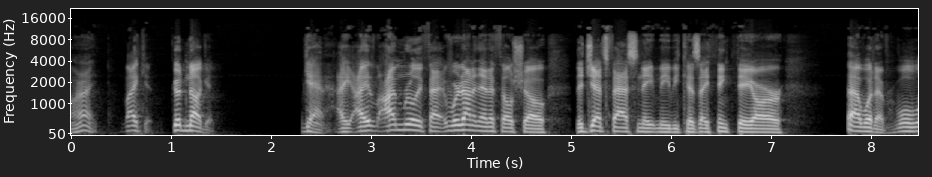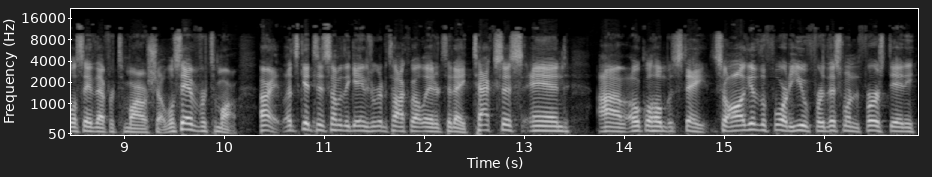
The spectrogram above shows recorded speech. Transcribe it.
All right. Like it. Good nugget. Again, I, I I'm really fat. We're not an NFL show. The Jets fascinate me because I think they are uh, whatever. We'll, we'll save that for tomorrow's show. We'll save it for tomorrow. All right, let's get to some of the games we're going to talk about later today. Texas and um, Oklahoma State. So I'll give the floor to you for this one first, Danny.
